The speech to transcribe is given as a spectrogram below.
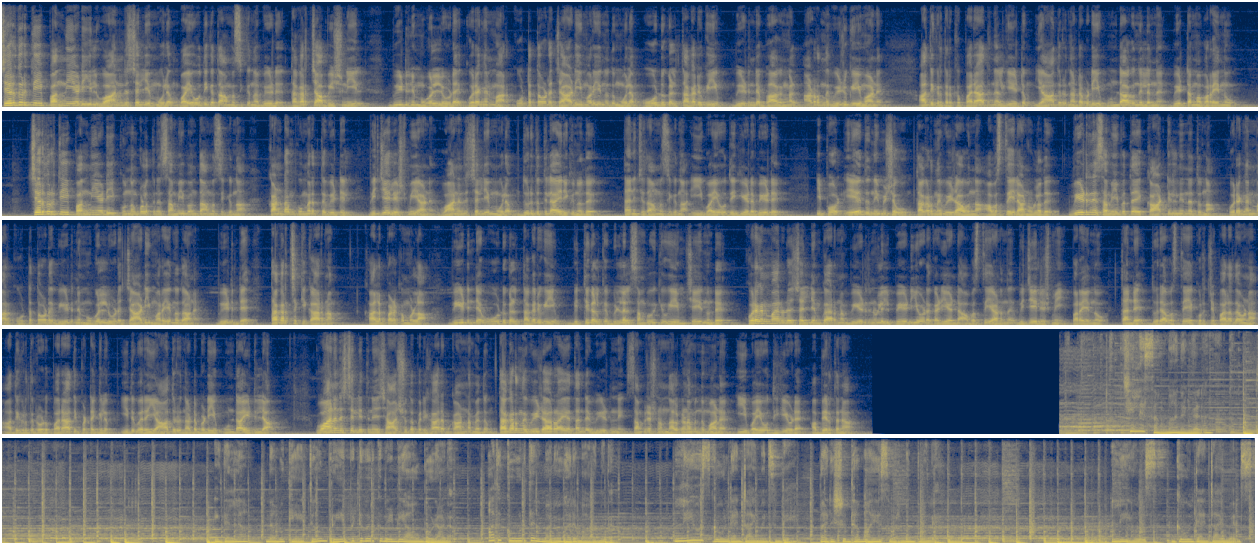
ചെറുതുരുത്തി പന്നിയടിയിൽ വാനരശല്യം മൂലം വയോധിക താമസിക്കുന്ന വീട് തകർച്ചാ ഭീഷണിയിൽ. വീടിന് മുകളിലൂടെ കുരങ്ങന്മാർ കൂട്ടത്തോടെ ചാടി മറിയുന്നത് മൂലം ഓടുകൾ തകരുകയും വീടിന്റെ ഭാഗങ്ങൾ അടർന്നു വീഴുകയുമാണ്. അധികൃതർക്ക് പരാതി നൽകിയിട്ടും യാതൊരു നടപടിയും ഉണ്ടാകുന്നില്ലെന്ന് വീട്ടമ്മ പറയുന്നു. ചെറുതുരുത്തി പന്നിയടി കുന്നംകുളത്തിന് സമീപം താമസിക്കുന്ന കണ്ടം കുമരത്ത് വീട്ടിൽ വിജയലക്ഷ്മിയാണ് വാനരശല്യം മൂലം ദുരിതത്തിലായിരിക്കുന്നത്. തനിച്ച് താമസിക്കുന്ന ഈ വയോധികയുടെ വീട് ഇപ്പോൾ ഏത് നിമിഷവും തകർന്നു വീഴാവുന്ന അവസ്ഥയിലാണുള്ളത്. വീടിന് സമീപത്തെ കാട്ടിൽ നിന്നെത്തുന്ന കുരങ്ങന്മാർ കൂട്ടത്തോടെ വീടിന് മുകളിലൂടെ ചാടി മറിയുന്നതാണ് വീടിന്റെ തകർച്ചയ്ക്ക് കാരണം. കാലപ്പഴക്കമുള്ള വീടിന്റെ ഓടുകൾ തകരുകയും ഭിത്തികൾക്ക് വിള്ളൽ സംഭവിക്കുകയും ചെയ്യുന്നുണ്ട്. കുരങ്ങന്മാരുടെ ശല്യം കാരണം വീടിനുള്ളിൽ പേടിയോടെ കഴിയേണ്ട അവസ്ഥയാണെന്ന് വിജയലക്ഷ്മി പറയുന്നു. തന്റെ ദുരവസ്ഥയെക്കുറിച്ച് പലതവണ അധികൃതരോട് പരാതിപ്പെട്ടെങ്കിലും ഇതുവരെ യാതൊരു നടപടിയും ഉണ്ടായിട്ടില്ല. വാനരശല്യത്തിന് ശാശ്വത പരിഹാരം കാണണമെന്നും തകർന്ന് വീഴാറായ തന്റെ വീടിന് സംരക്ഷണം നൽകണമെന്നുമാണ് ഈ വയോധികയുടെ അഭ്യർത്ഥന. ചില സമ്മാനങ്ങൾ. ഇതെല്ലാം നമുക്ക് ഏറ്റവും പ്രിയപ്പെട്ടവർക്ക് വേണ്ടിയാവുമ്പോഴാണ് അത് കൂടുതൽ മനോഹരമാകുന്നത്. ലിയോസ് ഗോൾഡ് ആൻഡ് ഡയമണ്ട്സിന്റെ പരിശുദ്ധമായ സ്വർണം പോലെ. Leos gold and diamonds.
